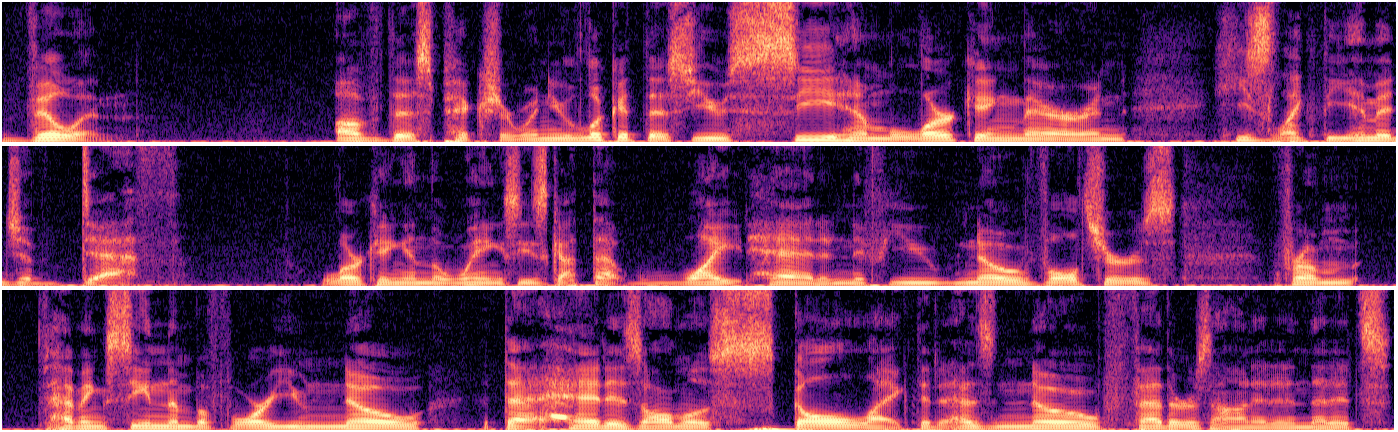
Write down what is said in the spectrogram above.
villain of this picture. When you look at this, you see him lurking there, and he's like the image of death lurking in the wings. He's got that white head, and if you know vultures from having seen them before, you know that that head is almost skull-like, that it has no feathers on it, and that it's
